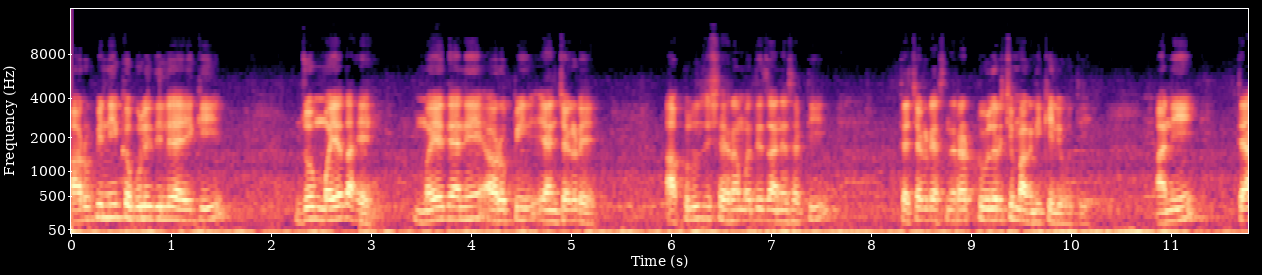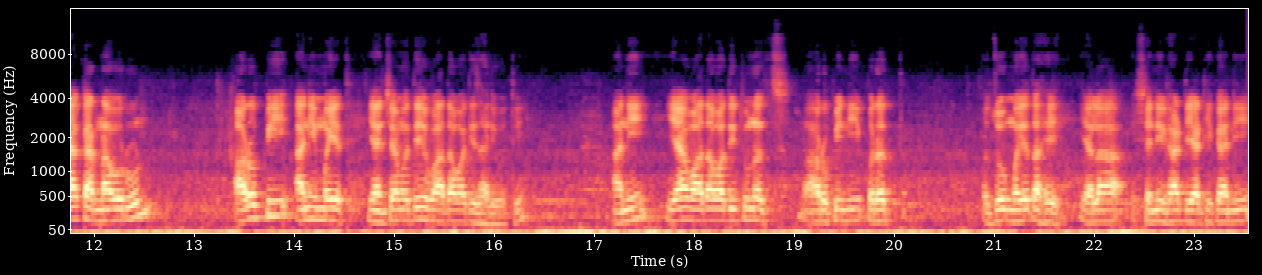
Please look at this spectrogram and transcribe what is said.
आरोपींनी कबुली दिली आहे की जो मयत आहे मयत याने आरोपी यांच्याकडे अकलूज शहरामध्ये जाण्यासाठी त्याच्याकडे असणाऱ्या टू व्हीलरची मागणी केली होती. आणि त्या कारणावरून आरोपी आणि मयत यांच्यामध्ये वादावादी झाली होती. आणि या वादावादीतूनच आरोपींनी परत जो मयत आहे याला शनीघाट या ठिकाणी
